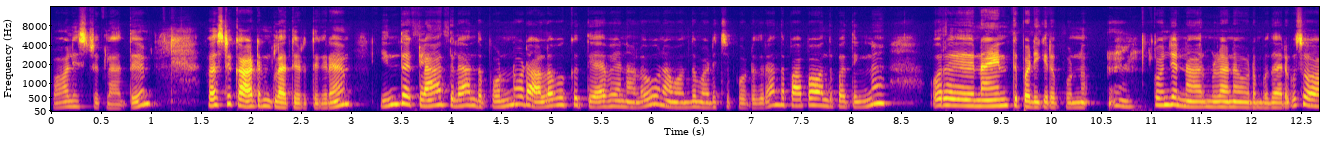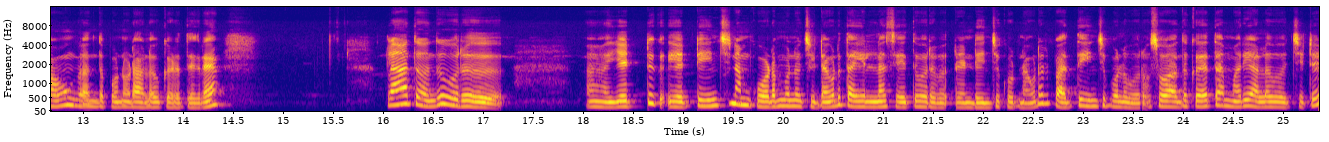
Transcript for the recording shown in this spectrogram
polyester cloth. First cotton cloth எடுத்துக்கிறேன். இந்த கிளாத்தில் அந்த பொண்ணோட அளவுக்கு தேவையான அளவு நான் வந்து மடித்து போட்டுக்கிறேன். அந்த பாப்பா வந்து பார்த்திங்கன்னா, ஒரு நைன்த்து படிக்கிற பொண்ணு. கொஞ்சம் நார்மலான உடம்பு தான் இருக்கும். ஸோ அவங்க அந்த பொண்ணோட அளவுக்கு எடுத்துக்கிறேன். கிளாத் வந்து ஒரு எட்டு எட்டு இன்ச்சு நமக்கு உடம்புன்னு வச்சுக்கிட்டா கூட தையல்லாம் சேர்த்து ஒரு ரெண்டு இன்ச்சு கூட்டினா கூட ஒரு 10 இன்ச்சு போல் வரும். ஸோ அதுக்கேற்ற மாதிரி அளவு வச்சுட்டு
